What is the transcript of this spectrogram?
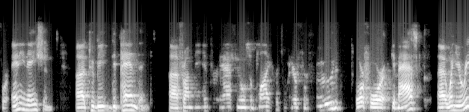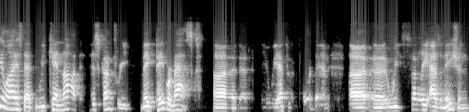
for any nation, uh, to be dependent uh, from the international suppliers, whether for food or for the mask. Uh, when you realize that we cannot, in this country, make paper masks, uh, that we have to import them, uh, uh, we suddenly, as a nation,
